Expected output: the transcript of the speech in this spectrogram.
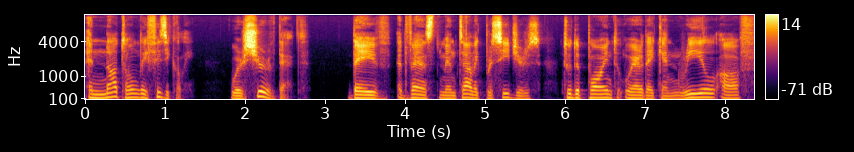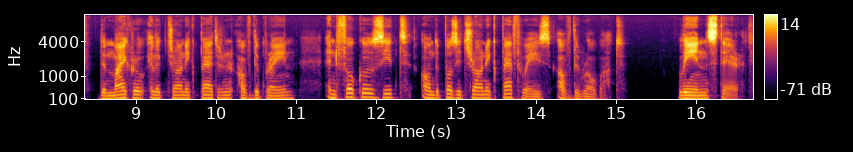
And not only physically. We're sure of that. They've advanced mentalic procedures to the point where they can reel off the microelectronic pattern of the brain and focus it on the positronic pathways of the robot. Lynn stared.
